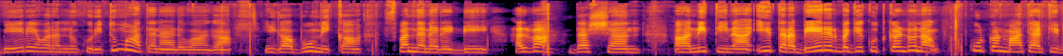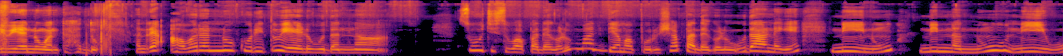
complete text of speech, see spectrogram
ಬೇರೆಯವರನ್ನು ಕುರಿತು ಮಾತನಾಡುವಾಗ. ಈಗ ಭೂಮಿಕಾ, ಸ್ಪಂದನ ರೆಡ್ಡಿ, ಅಲ್ವಾ? ದರ್ಶನ್ ನಿತಿನ, ಈ ಥರ ಬೇರೆಯವ್ರ ಬಗ್ಗೆ ಕೂತ್ಕೊಂಡು ನಾವು ಕೂತ್ಕೊಂಡು ಮಾತಾಡ್ತಿದ್ದೀವಿ ಅನ್ನುವಂತಹದ್ದು. ಅಂದರೆ ಅವರನ್ನು ಕುರಿತು ಹೇಳುವುದನ್ನು. ಸೂಚಿಸುವ ಪದಗಳು ಮಧ್ಯಮ ಪುರುಷ ಪದಗಳು. ಉದಾಹರಣೆಗೆ, ನೀನು, ನಿನ್ನನ್ನು, ನೀವು,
